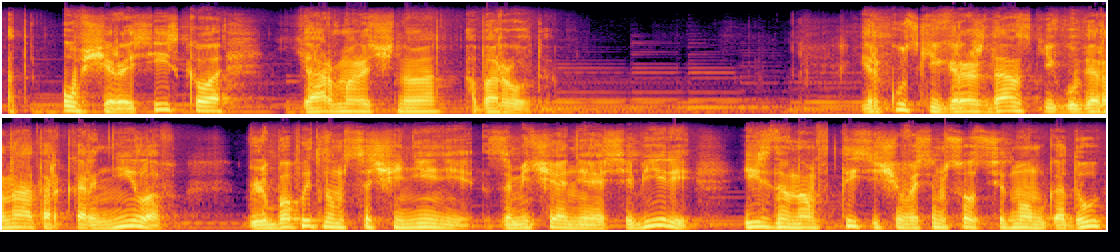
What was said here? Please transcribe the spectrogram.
от общероссийского ярмарочного оборота. Иркутский гражданский губернатор Корнилов – любопытном сочинении «Замечания о Сибири», изданном в 1807 году,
